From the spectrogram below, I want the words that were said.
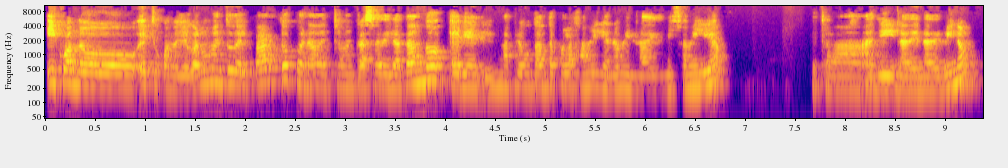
y cuando esto, cuando llegó el momento del parto, pues nada, estaba en casa dilatando, más preguntantes por la familia, no vino nadie de mi familia, estaba allí, nadie, nadie vino.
